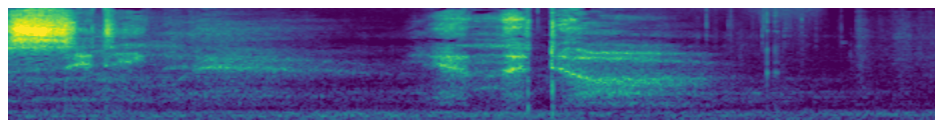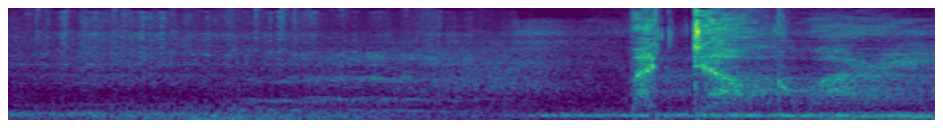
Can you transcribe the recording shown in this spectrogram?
sitting there in the dark. But don't worry.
